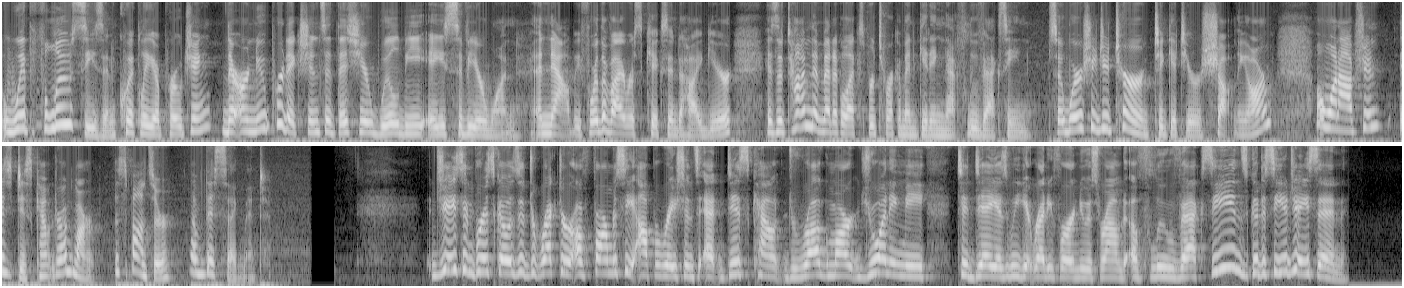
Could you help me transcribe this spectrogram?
With flu season quickly approaching, there are new predictions that this year will be a severe one. And now, before the virus kicks into high gear, is a time that medical experts recommend getting that flu vaccine. So where should you turn to get your shot in the arm? Well, one option is Discount Drug Mart, the sponsor of this segment. Jason Briscoe is a director of pharmacy operations at Discount Drug Mart, joining me today as we get ready for our newest round of flu vaccines. Good to see you, Jason.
